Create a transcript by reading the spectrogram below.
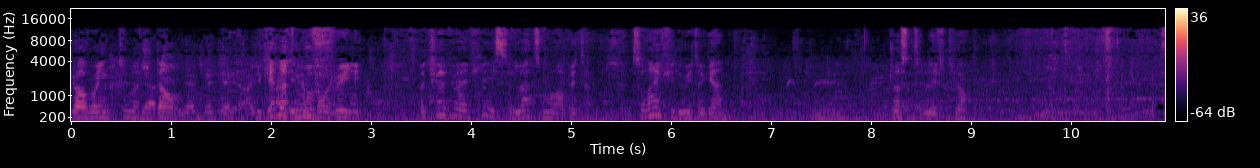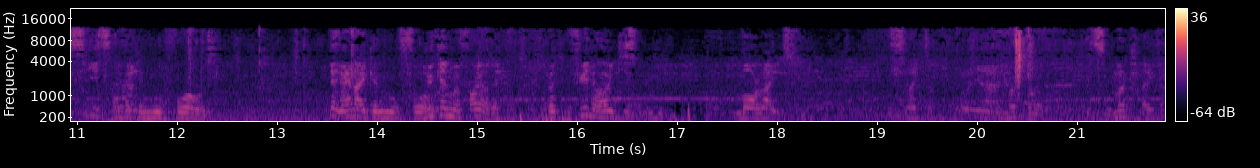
you are going too much Yeah, down. yeah, yeah, yeah, I- You cannot move freely. But you have your here is a lot more better. So now if you do it again, Mm-hmm. just lift your. See, it's And I even- can move forward. Yeah, you and I can move forward. You can move forward, but feel how it is more light. It's lighter. Yeah, much lighter. It's much lighter.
